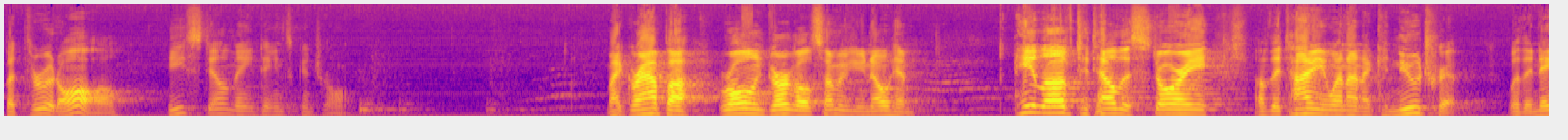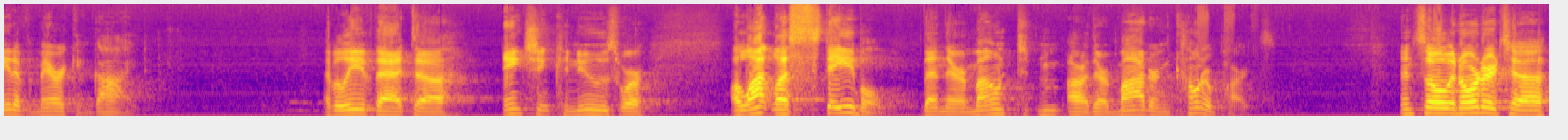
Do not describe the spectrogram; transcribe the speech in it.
But through it all, He still maintains control. My grandpa, Roland Gurgle, some of you know him, he loved to tell the story of the time he went on a canoe trip with a Native American guide. I believe that uh, ancient canoes were a lot less stable than their, mount, or their modern counterparts. And so, in order to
